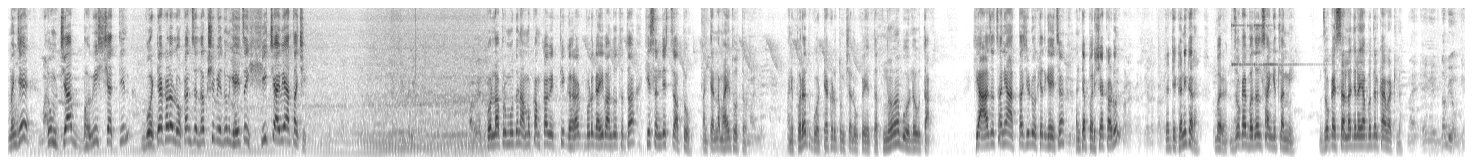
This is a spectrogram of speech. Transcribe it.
म्हणजे तुमच्या भविष्यातील गोट्याकडं लोकांचं लक्ष वेधून घ्यायचं ही चावी आताची. कोल्हापूरमधून अमुक अमका व्यक्ती घरापुढं गाई बांधत होता हे संदेश जातो आणि त्यांना माहीत होतं. आणि परत गोठ्याकडे तुमच्या लोक येतात. न बोलवता. ही आजच आणि आत्ताची डोक्यात घ्यायचं आणि त्या फरशा काढून. त्या ठिकाणी करा. बरं जो काय बदल सांगितला मी जो काय सल्ला दिला याबद्दल काय वाटलं? नाही एकदम योग्य.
